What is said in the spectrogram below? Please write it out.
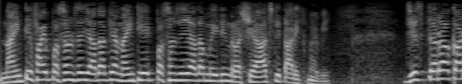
95 परसेंट से ज़्यादा क्या 98 परसेंट से ज़्यादा मेड इन रशिया आज की तारीख में भी। जिस तरह का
